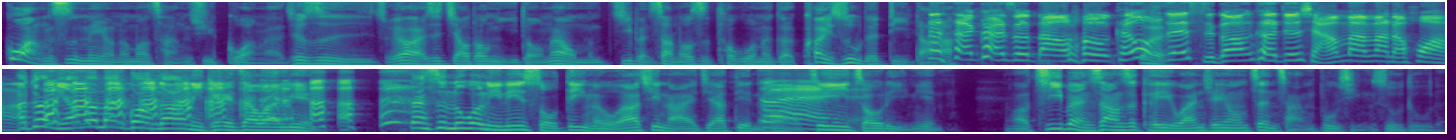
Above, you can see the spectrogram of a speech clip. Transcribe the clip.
逛是没有那么常去逛啊，就是主要还是交通移动。那我们基本上都是透过那个快速的抵达。快速道路，可是我们这些时光客就是想要慢慢的晃啊，啊。对，你要慢慢逛，当 然你可以在外面，但是如果你已经锁定了我要去哪一家店的话，对建议走里面啊，基本上是可以完全用正常步行速度的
